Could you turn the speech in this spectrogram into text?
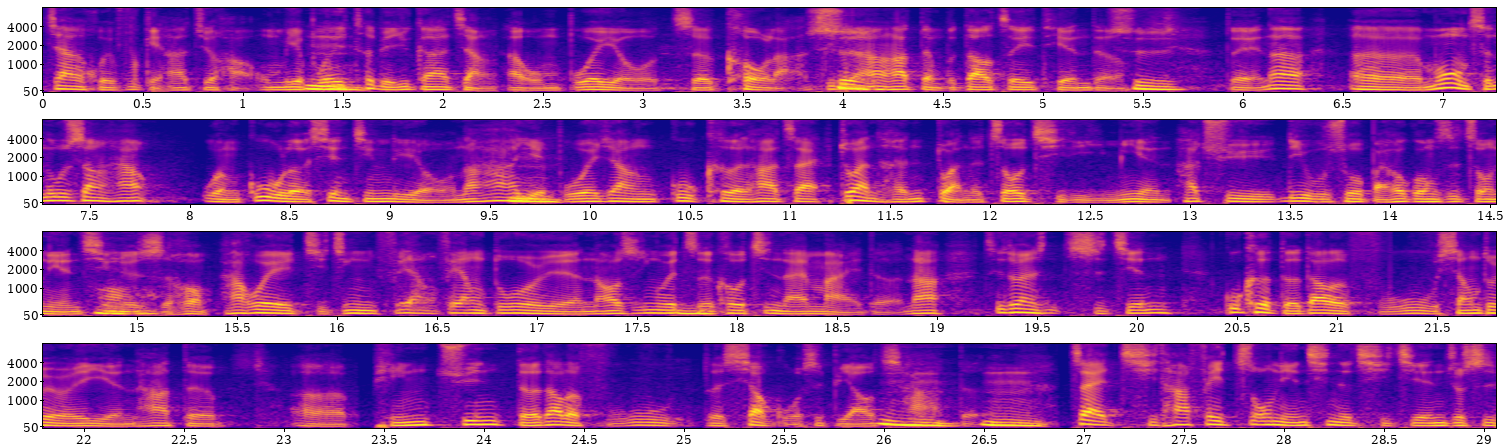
这样回复给他就好。我们也不会特别去跟他讲啊、我们不会有折扣啦，基本上他等不到这一天的。是，对。那呃，某种程度上他。稳固了现金流，那他也不会让顾客他在段很短的周期里面，他去，例如说百货公司周年庆的时候，他会挤进非常非常多的人，然后是因为折扣进来买的。那这段时间顾客得到的服务相对而言，他的呃平均得到的服务的效果是比较差的。嗯，在其他非周年庆的期间，就是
